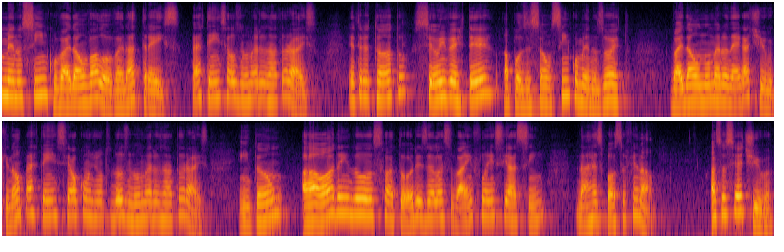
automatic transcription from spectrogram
menos 5 vai dar um valor, vai dar 3. Pertence aos números naturais. Entretanto, se eu inverter a posição 5 menos 8, vai dar um número negativo, que não pertence ao conjunto dos números naturais. Então, a ordem dos fatores elas vai influenciar sim na resposta final. Associativa.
